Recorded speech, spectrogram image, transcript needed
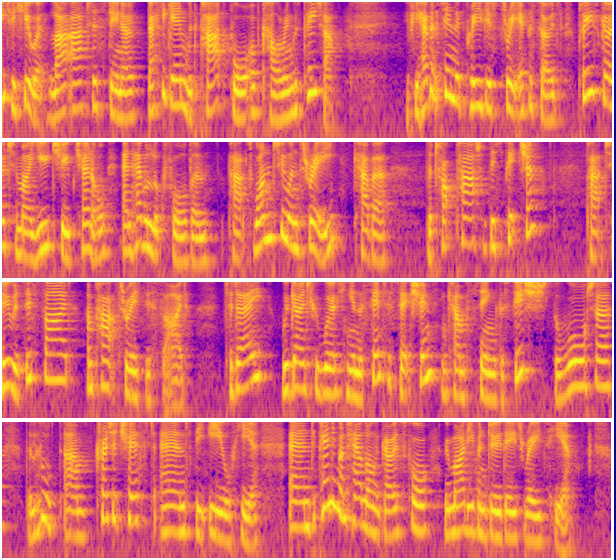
Peta Hewitt, La Artistino, back again with part four of Colouring with Peta. If you haven't seen the previous three episodes, please go to my YouTube channel and have a look for them. Parts one, two, and three cover the top part of this picture, part two is this side, and part three is this side. Today, we're going to be working in the centre section, encompassing the fish, the water, the little um, treasure chest, and the eel here. And depending on how long it goes for, we might even do these reeds here.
